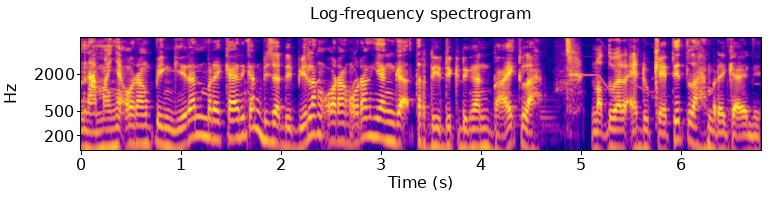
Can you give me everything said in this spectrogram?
namanya orang pinggiran mereka ini kan bisa dibilang orang-orang yang nggak terdidik dengan baik lah not well educated lah mereka ini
